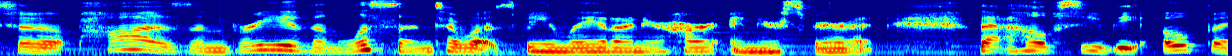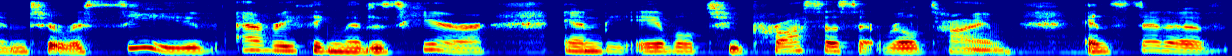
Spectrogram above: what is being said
to pause and breathe and listen to what's being laid on your heart and your spirit. That helps you be open to receive everything that is here and be able to process it real time instead of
